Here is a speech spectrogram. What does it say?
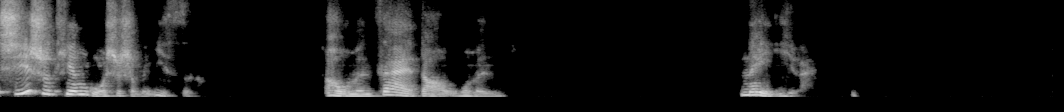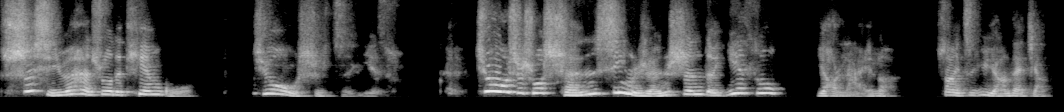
其实天国是什么意思呢？啊，我们再到我们内意来，施洗约翰说的天国，就是指耶稣，就是说神性人生的耶稣要来了。上一次玉阳在讲，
